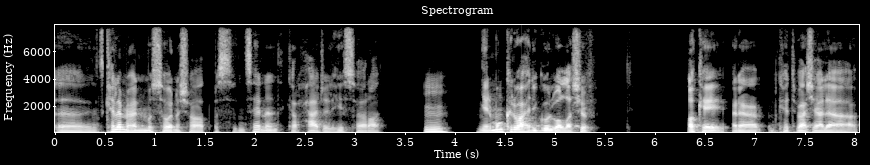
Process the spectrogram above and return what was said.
آه نتكلم عن مستوى النشاط بس نسينا نذكر حاجة اللي هي السعرات. امم يعني ممكن واحد يقول والله شوف أوكي أنا كنت ماشي على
